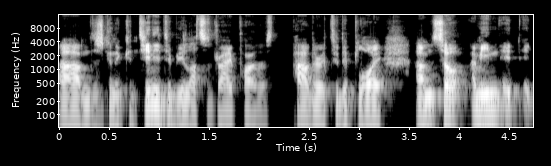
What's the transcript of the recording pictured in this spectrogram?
Um, there's going to continue to be lots of dry powder, powder to deploy. Um, so, I mean, it, it,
